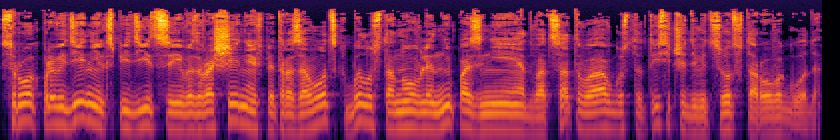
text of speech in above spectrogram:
Срок проведения экспедиции и возвращения в Петрозаводск был установлен не позднее 20 августа 1902 года.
